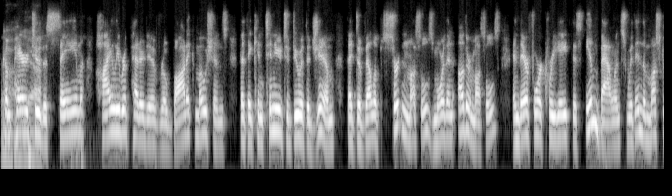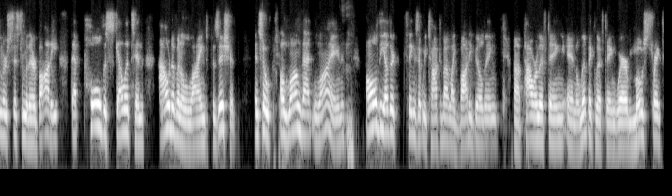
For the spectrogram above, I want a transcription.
oh, compared oh, yeah. to the same highly repetitive robotic motions that they continue to do at the gym that develop certain muscles more than other muscles and therefore create this imbalance within the muscular system of their body that pull the skeleton out of an aligned position. And so, sure. along that line, all the other things that we talked about, like bodybuilding, uh, powerlifting, and Olympic lifting, where most strength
